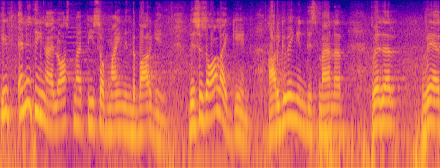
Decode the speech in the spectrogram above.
If anything, I lost my peace of mind in the bargain. This is all I gained. Arguing in this manner, whether where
